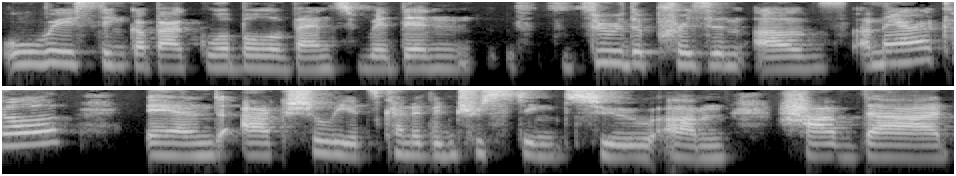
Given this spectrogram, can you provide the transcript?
always think about global events within through the prism of America. And actually, it's kind of interesting to um, have that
